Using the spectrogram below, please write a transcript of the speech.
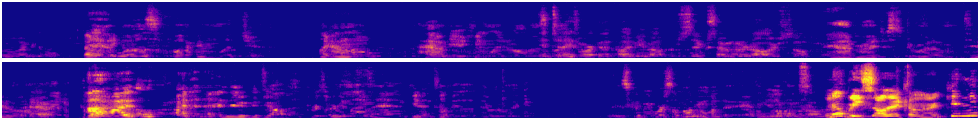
Oh, that'd be cool. That would be it cool. was fucking legit. Like I don't know how he accumulated all this. In but- today's market, it'd probably be about six, seven hundred dollars. So. yeah, I probably destroyed them too. Yeah. But I, I, Oh, I didn't, I didn't do a good job at preserving them, these could be worth some money one day. Nobody saw that coming. Are you kidding me?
